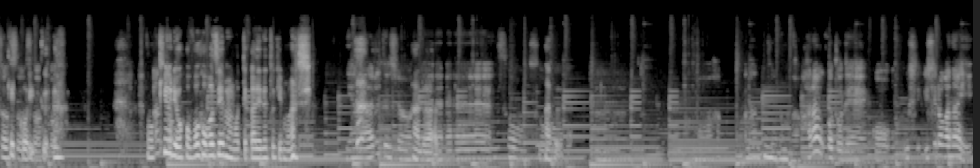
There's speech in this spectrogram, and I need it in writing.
そう結構そうそうそう行く。もう給料ほぼほぼ全部持ってかれる時もあるし。いやあるでしょうね。あるあるそうそう。あるうん。まあなんていうのかな、払うことでこううし後ろがない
